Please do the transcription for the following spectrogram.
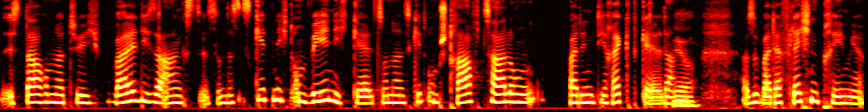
ist darum natürlich, weil diese Angst ist. Und es geht nicht um wenig Geld, sondern es geht um Strafzahlungen bei den Direktgeldern, ja. also bei der Flächenprämie,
